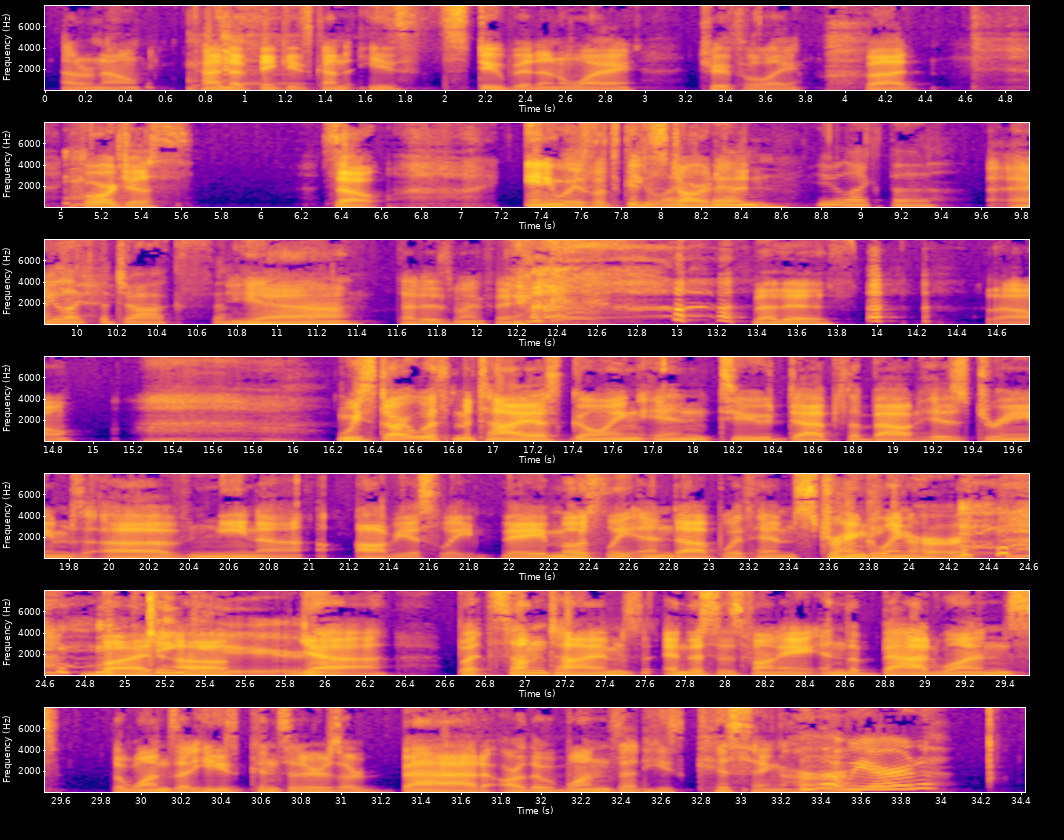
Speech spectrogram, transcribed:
I don't know. Kind of think he's kind of he's stupid in a way, truthfully, but gorgeous. So, anyways, let's get you started. them? You like the you like the jocks and yeah, that is my thing. that is. So we start with Matthias going into depth about his dreams of Nina, obviously. They mostly end up with him strangling her. but uh, yeah. But sometimes, and this is funny, in the bad ones, the ones that he considers are bad are the ones that he's kissing her. Isn't that weird?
